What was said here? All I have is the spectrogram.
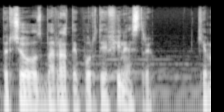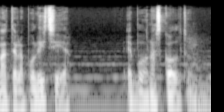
Perciò sbarrate porte e finestre, chiamate la polizia e buon ascolto.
